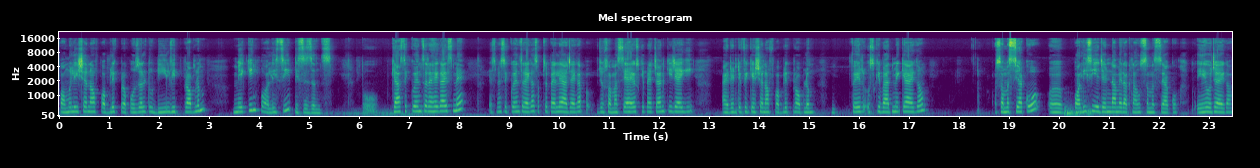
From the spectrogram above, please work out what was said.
formulation of public proposal to deal with problem making policy decisions तो क्या सीक्वेंस रहेगा इसमें? इसमें सीक्वेंस रहेगा, सबसे पहले आ जाएगा जो समस्या है उसकी पहचान की जाएगी आइडेंटिफिकेशन ऑफ़ पब्लिक प्रॉब्लम फिर उसके बाद में क्या आएगा? समस्या को पॉलिसी एजेंडा में रखना उस समस्या को तो ए हो जाएगा।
